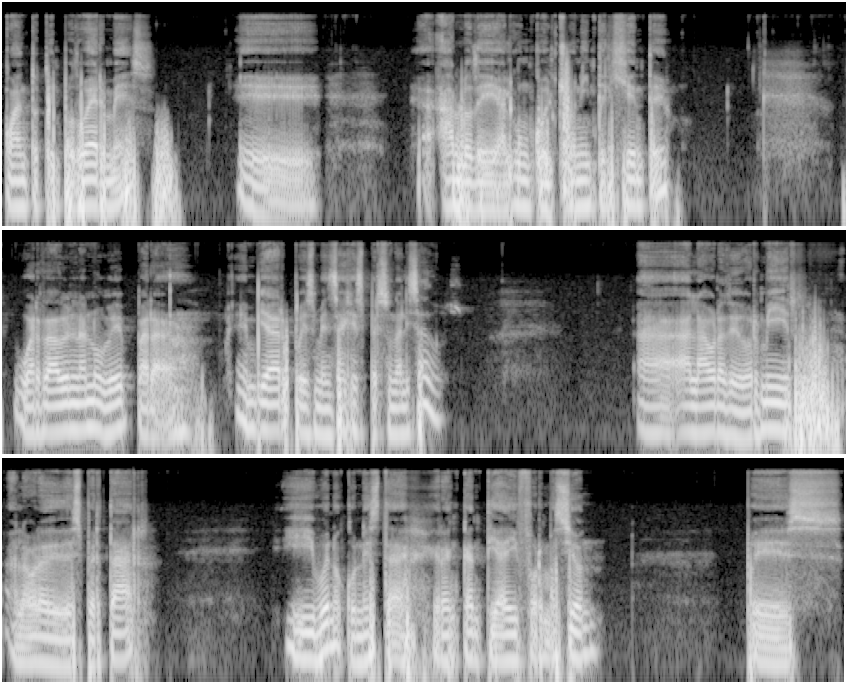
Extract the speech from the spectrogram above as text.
cuánto tiempo duermes. Eh, hablo de algún colchón inteligente guardado en la nube para enviar pues mensajes personalizados a, la hora de dormir, a la hora de despertar. Y bueno, con esta gran cantidad de información, pues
